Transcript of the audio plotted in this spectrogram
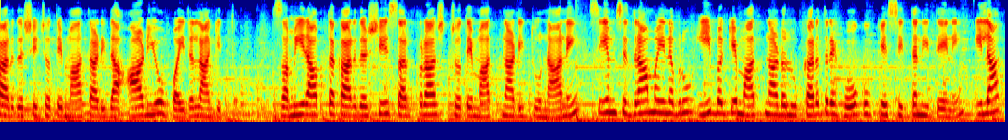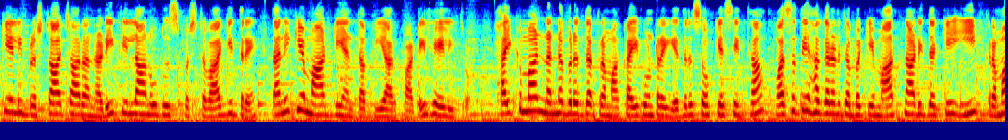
ಕಾರ್ಯದರ್ಶಿ ಜೊತೆ ಮಾತಾಡಿದ ಆಡಿಯೋ ವೈರಲ್ ಆಗಿತ್ತು. ಜಮೀರ್ ಆಪ್ತ ಕಾರ್ಯದರ್ಶಿ ಸರ್ಫರಾಜ್ ಜೊತೆ ಮಾತನಾಡಿದ್ದು ನಾನೇ. ಸಿಎಂ ಸಿದ್ದರಾಮಯ್ಯನವರು ಈ ಬಗ್ಗೆ ಮಾತನಾಡಲು ಕರೆದ್ರೆ ಹೋಗೋಕೆ ಸಿದ್ಧನಿದ್ದೇನೆ. ಇಲಾಖೆಯಲ್ಲಿ ಭ್ರಷ್ಟಾಚಾರ ನಡೀತಿಲ್ಲ ಅನ್ನೋದು ಸ್ಪಷ್ಟವಾಗಿದ್ರೆ ತನಿಖೆ ಮಾಡ್ಲಿ ಅಂತ ಬಿಆರ್ ಪಾಟೀಲ್ ಹೇಳಿದ್ರು. ಹೈಕಮಾಂಡ್ ನನ್ನ ವಿರುದ್ಧ ಕ್ರಮ ಕೈಗೊಂಡ್ರೆ ಎದುರಿಸೋಕೆ ಸಿದ್ಧ? ವಸತಿ ಹಗರಣದ ಬಗ್ಗೆ ಮಾತನಾಡಿದ್ದಕ್ಕೆ ಈ ಕ್ರಮ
